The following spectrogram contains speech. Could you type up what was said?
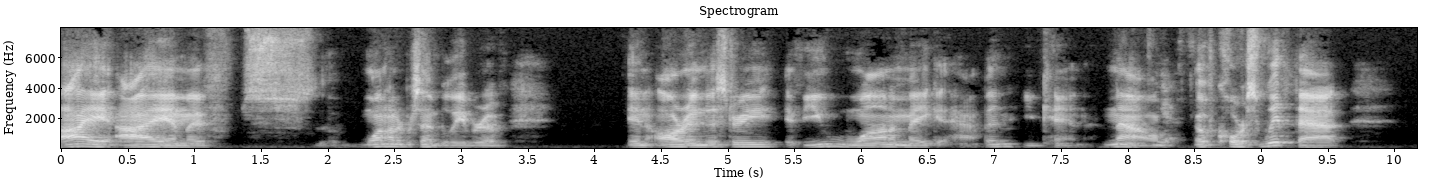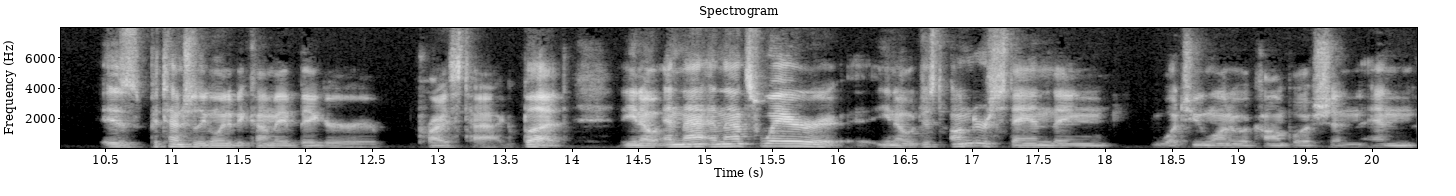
I I am a 100% believer of in our industry, if you want to make it happen, you can. Now, yes. of course, with that is potentially going to become a bigger price tag. But, you know, and that and that's where, you know, just understanding what you want to accomplish and and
